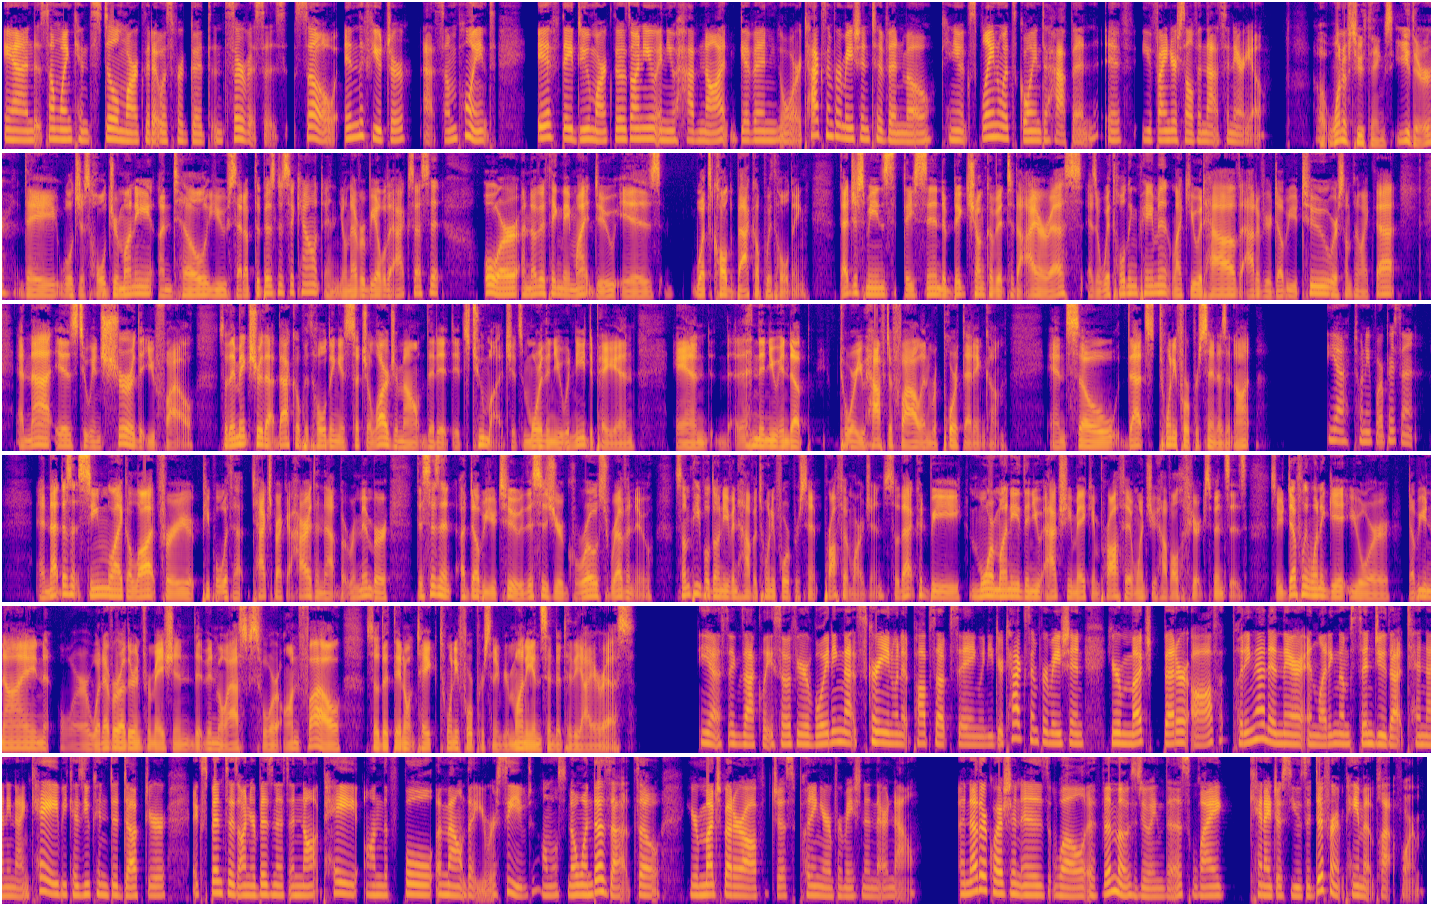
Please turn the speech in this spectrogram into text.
and someone can still mark that it was for goods and services. So in the future, at some point, if they do mark those on you and you have not given your tax information to Venmo, can you explain what's going to happen if you find yourself in that scenario? Uh, one of two things. Either they will just hold your money until you set up the business account and you'll never be able to access it. Or another thing they might do is what's called backup withholding. That just means they send a big chunk of it to the IRS as a withholding payment, like you would have out of your W 2 or something like that. And that is to ensure that you file. So they make sure that backup withholding is such a large amount that it, it's too much. It's more than you would need to pay in. And, and then you end up to where you have to file and report that income. And so that's 24%, is it not? Yeah, 24%. And that doesn't seem like a lot for people with a tax bracket higher than that. But remember, this isn't a W 2. This is your gross revenue. Some people don't even have a 24% profit margin. So that could be more money than you actually make in profit once you have all of your expenses. So you definitely want to get your W 9 or whatever other information that Venmo asks for on file so that they don't take 24% of your money and send it to the IRS. Yes, exactly. So if you're avoiding that screen when it pops up saying we need your tax information, you're much better off putting that in there and letting them send you that 1099K because you can deduct your expenses on your business and not pay on the full amount that you received. Almost no one does that. So you're much better off just putting your information in there now. Another question is, well, if Venmo's doing this, why can't I just use a different payment platform?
